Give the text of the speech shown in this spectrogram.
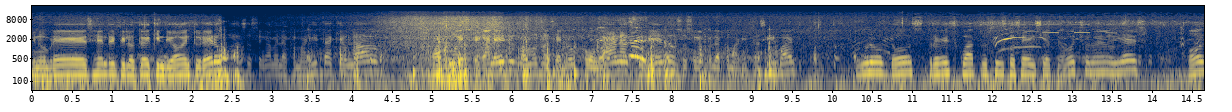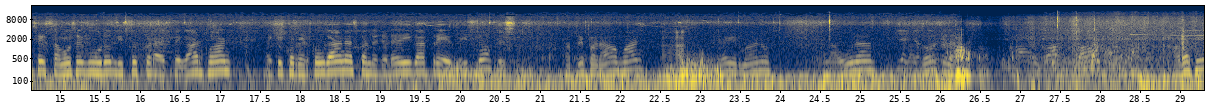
Mi nombre es Henry, piloto de Quindío Aventurero. Juan, sosténgame la camarita aquí a un lado. Ya como despegan ellos, vamos a hacerlo con ganas, corriendo. Sosténgame la camarita así, Juan. 1, 2, 3, 4, 5, 6, 7, 8, 9, 10, 11. Estamos seguros, listos para despegar, Juan. Hay que correr con ganas cuando yo le diga 3, ¿listo? Listo. ¿Está preparado, Juan? Ajá. Ok, hermano. A la una, a las dos, a las tres. Ahora sí,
